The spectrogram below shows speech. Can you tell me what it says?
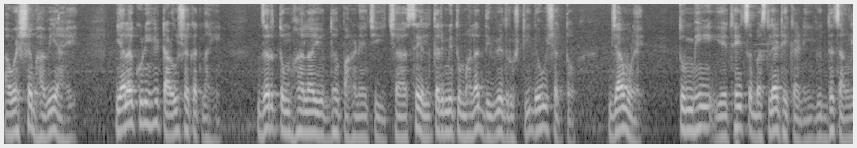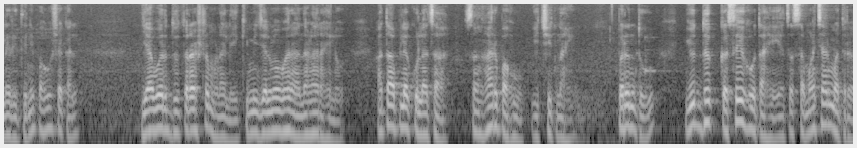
अवश्य भावी आहे. याला कुणीही टाळू शकत नाही. जर तुम्हाला युद्ध पाहण्याची इच्छा असेल तर मी तुम्हाला दिव्यदृष्टी देऊ शकतो. ज्यामुळे तुम्ही येथेच बसल्या ठिकाणी युद्ध चांगल्या रीतीने पाहू शकाल. यावर धृतराष्ट्र म्हणाले की मी जन्मभर आंधळा राहिलो. आता आपल्या कुलाचा संहार पाहू इच्छित नाही. परंतु युद्ध कसे होत आहे याचा समाचार मात्र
